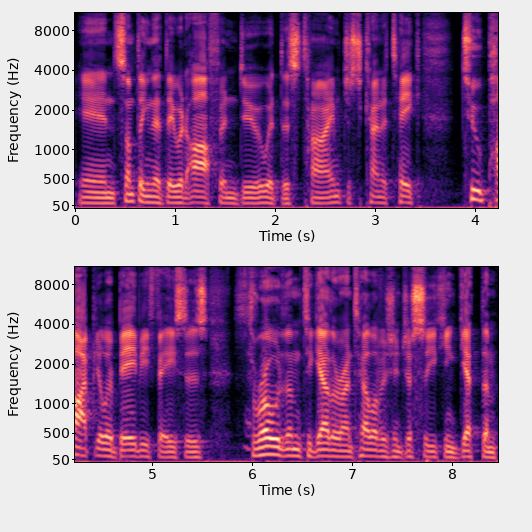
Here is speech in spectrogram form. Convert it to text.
in something that they would often do at this time, just to kind of take two popular baby faces, throw them together on television just so you can get them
